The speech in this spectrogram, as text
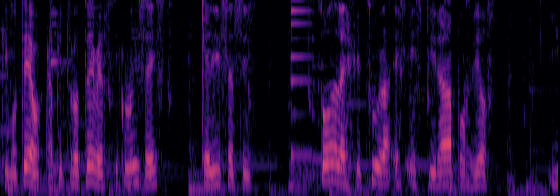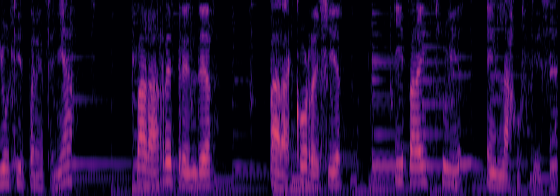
Timoteo, capítulo 3, versículo 16, que dice así, Toda la escritura es inspirada por Dios y útil para enseñar, para reprender, para corregir y para instruir en la justicia.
